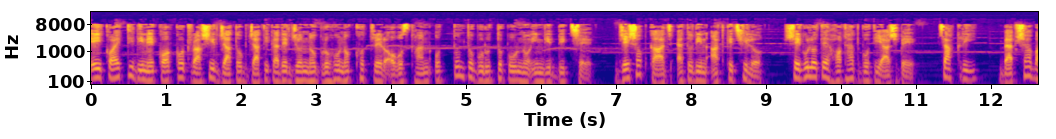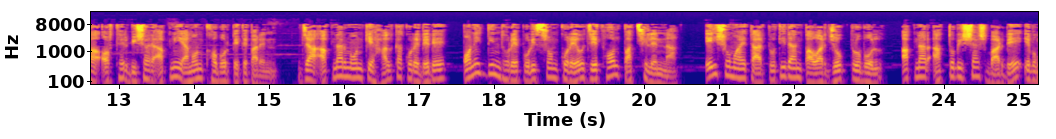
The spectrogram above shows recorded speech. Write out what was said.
এই কয়েকটি দিনে কর্কট রাশির জাতক জাতিকাদের জন্য গ্রহ নক্ষত্রের অবস্থান অত্যন্ত গুরুত্বপূর্ণ ইঙ্গিত দিচ্ছে। যেসব কাজ এতদিন আটকে ছিল, সেগুলোতে হঠাৎ গতি আসবে। চাকরি, ব্যবসা বা অর্থের বিষয়ে আপনি এমন খবর পেতে পারেন, যা আপনার মনকে হালকা করে দেবে অনেকদিন ধরে পরিশ্রম করেও যে ফল পাচ্ছিলেন না, এই সময় তার প্রতিদান পাওয়ার যোগ প্রবল, আপনার আত্মবিশ্বাস বাড়বে এবং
